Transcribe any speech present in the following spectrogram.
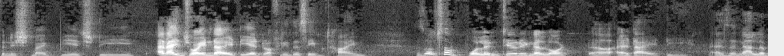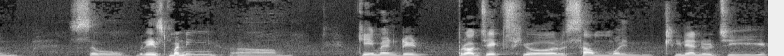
finished my phd and i joined iit at roughly the same time. I was also volunteering a lot uh, at iit as an alum. So raised money um, came and did projects here some in clean energy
